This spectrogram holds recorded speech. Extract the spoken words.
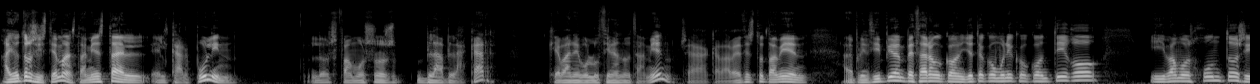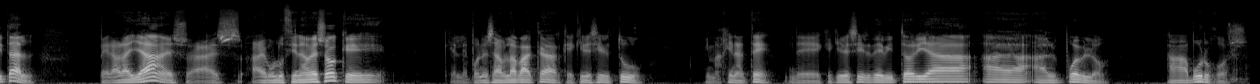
hay otros sistemas. También está el, el carpooling, los famosos BlaBlaCar, que van evolucionando también. O sea, cada vez esto también. Al principio empezaron con yo te comunico contigo y vamos juntos y tal. Pero ahora ya es- ha evolucionado eso que, que le pones a BlaBlaCar que quieres ir tú. Imagínate, de que quieres ir de Vitoria a- al pueblo, a Burgos.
